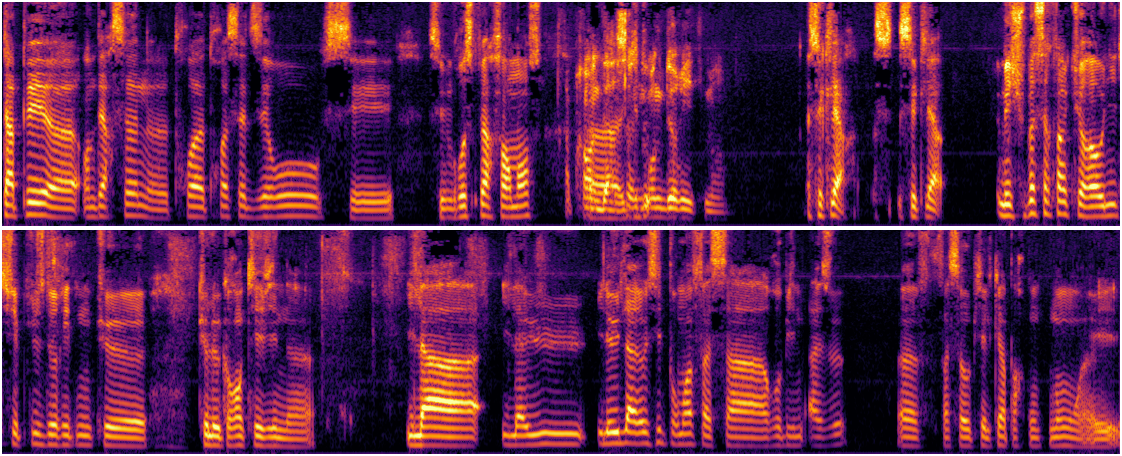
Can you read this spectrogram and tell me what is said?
Taper euh, Anderson euh, 3 3-7-0, c'est c'est une grosse performance. Après, Anderson Guido- manque de rythme. C'est clair, c'est c'est clair. Mais je suis pas certain que Raonic ait plus de rythme que que le grand Kevin. Euh, Il a il a eu il a eu de la réussite pour moi face à Robin Haze. Euh, face à Opielka par contre non. Et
